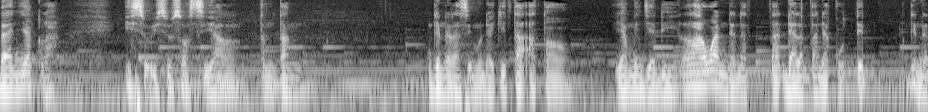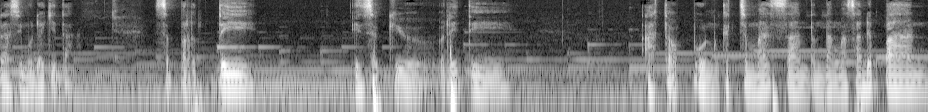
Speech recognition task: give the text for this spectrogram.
banyaklah isu-isu sosial tentang generasi muda kita atau yang menjadi lawan dan dalam tanda kutip generasi muda kita. Seperti insecurity ataupun kecemasan tentang masa depan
